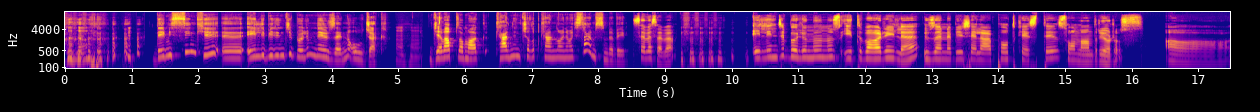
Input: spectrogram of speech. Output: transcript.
Hı hı. Demişsin ki e, 51. bölüm ne üzerine olacak? Hı hı. Cevaplamak, kendini çalıp kendini oynamak ister misin bebeğim? Seve seve. 50. bölümümüz itibariyle üzerine bir şeyler podcast'i sonlandırıyoruz. Aa.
